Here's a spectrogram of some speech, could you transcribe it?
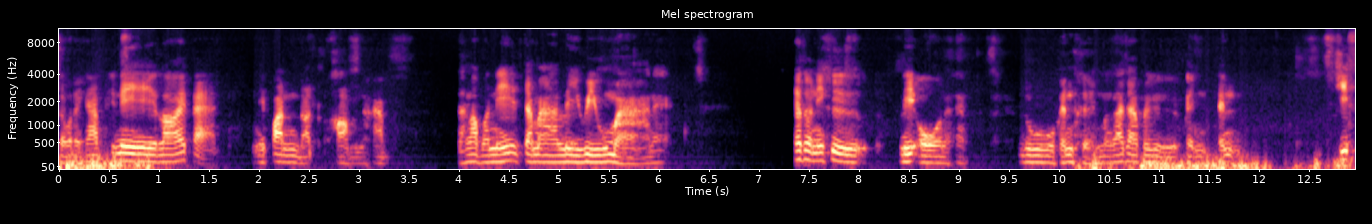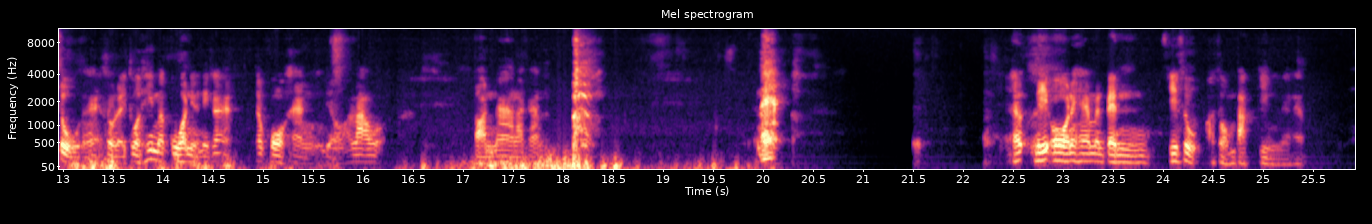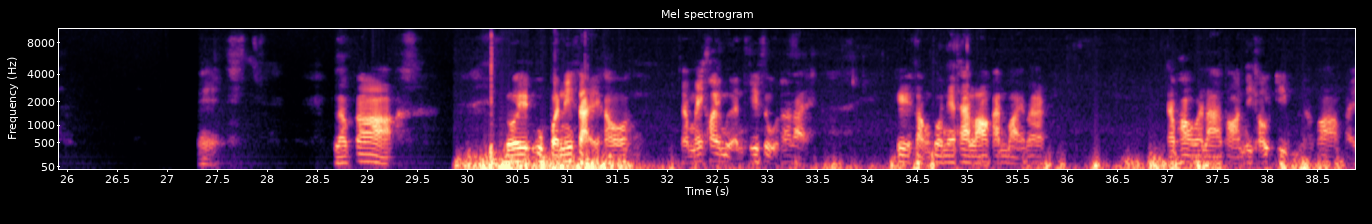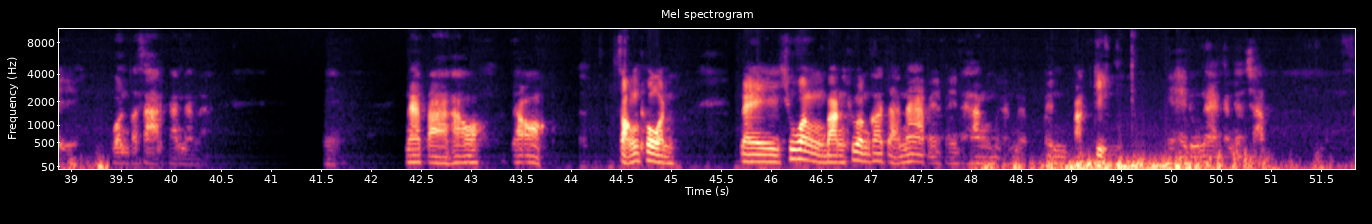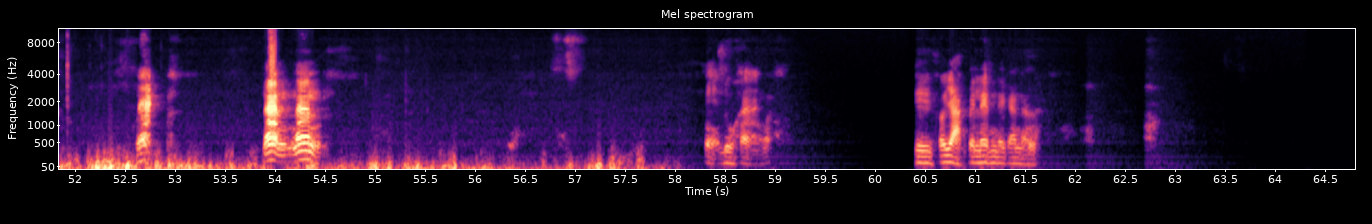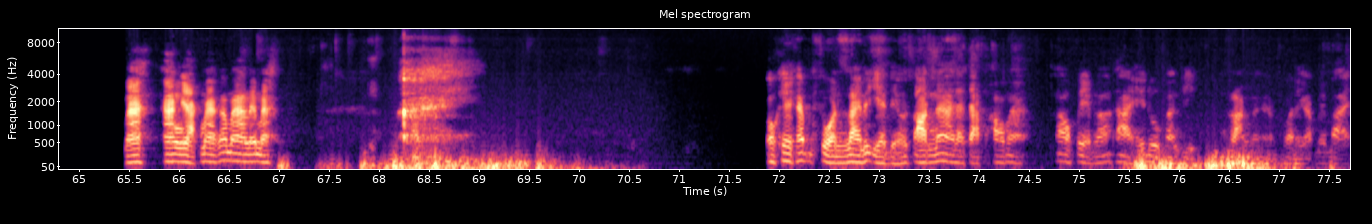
สวัสดีครับ ที่นี่ร้อยแปดนิป o น .com นะครับสำหรับวันนี้จะมารีวิวหมานะฮะเจ้าตัวนี้คือรีโอนะครับ ดูเผินๆมันก็จะคือเป็นเป็นชิสุนะฮะส่วนไอตัวที่มากวนอยู่นี่ก็เจ้าโกหัง เดี๋ยวเล่าตอนหน้าแล้วกันเนี่ยรีโอนะฮะมันเป็นชิสุผสมปักกิ่งนะครับนี่แล้วก็ โดยอุปนิสัยเขาจะไม่ค่อยเหมือนที่สูเท่าไหร่ คือสองตัวนี้ทะเลาะกันบ่อยมากแต่พอเวลาตอนที่เขาอิ่มแล้วก็ไปกวนประสาทกันนั่นแหละหน้าตาเขาจะออกสองโทน ในช่วงบางช่วงก็จะหน้าไปไปทางเหมือนแบบเป็นปักกิ่งเนี่ยให้ดูหน้ากันชัดๆนี่ยนั่นนั่นเนี่ยดูหางว่า คือเขาอยากไปเล่นด้วยกันนั่นแหละมาอ้างอยากมาก็มาเลยมา โอเคครับ ส่วนรายละเอียดเดี๋ยวตอนหน้าจะจับเข้ามา เข้าเฟรมแล้วถ่ายให้ดูกันอีกครั้งนะครับสวัสดีครับ บ๊ายบาย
